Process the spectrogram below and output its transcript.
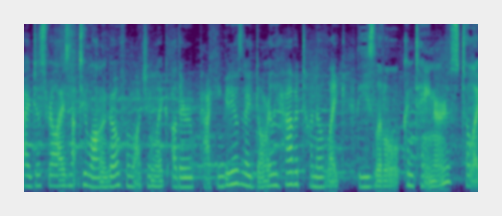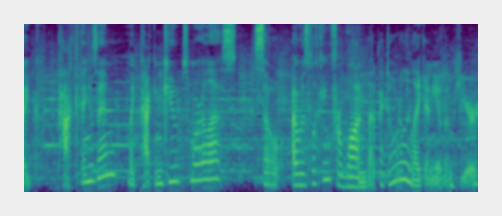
I just realized not too long ago from watching like other packing videos that I don't really have a ton of like these little containers to like pack things in, like packing cubes more or less. So I was looking for one, but I don't really like any of them here.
